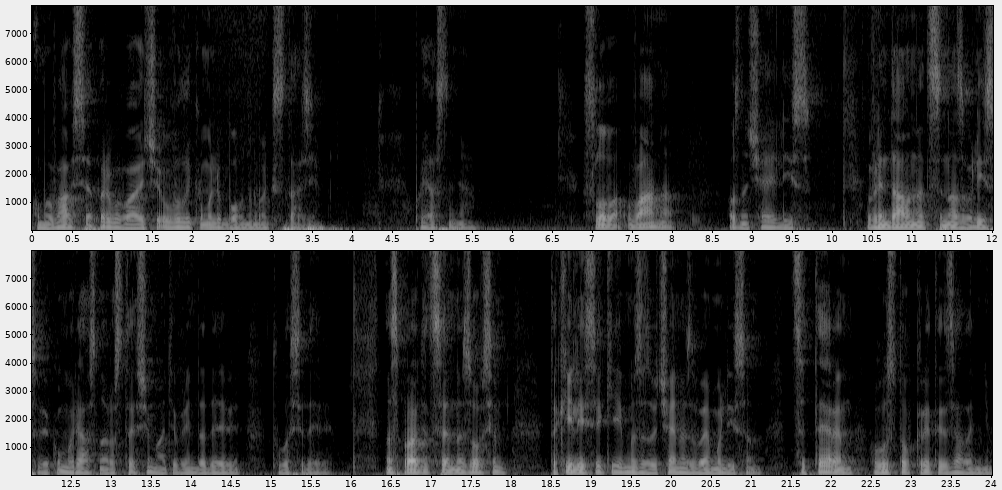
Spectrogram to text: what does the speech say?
омивався, перебуваючи у великому любовному екстазі. Пояснення. Слово вана означає ліс. Вріндавана це назва лісу, в якому рясно росте Шиматі Вріндадеві, Туласідеві. Насправді це не зовсім такий ліс, який ми зазвичай називаємо лісом. Це терен, густо вкритий зеленню.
